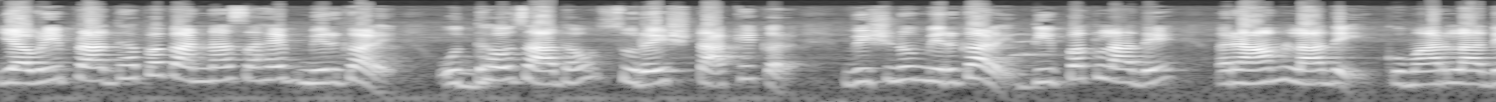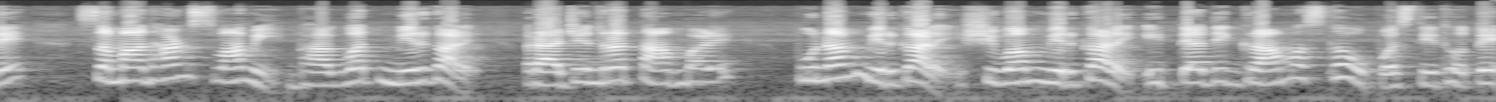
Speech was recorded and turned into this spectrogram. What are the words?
यावेळी प्राध्यापक अण्णासाहेब मिरगाळे उद्धव जाधव सुरेश टाकेकर विष्णू मिरगाळे दीपक लादे राम लादे कुमार लादे समाधान स्वामी भागवत मिरगाळे राजेंद्र तांबळे पूनम मिरगाळे शिवम मिरगाळे इत्यादी ग्रामस्थ उपस्थित होते.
